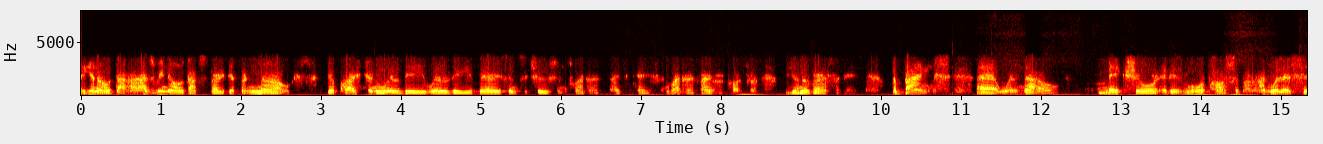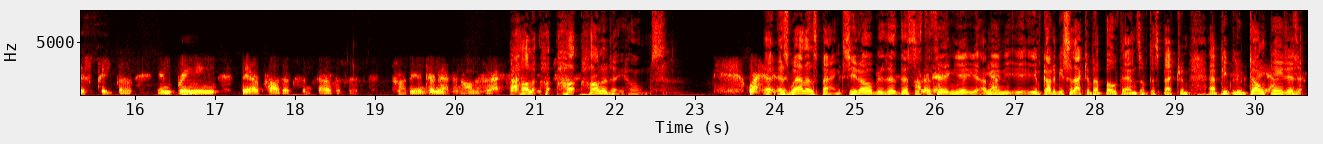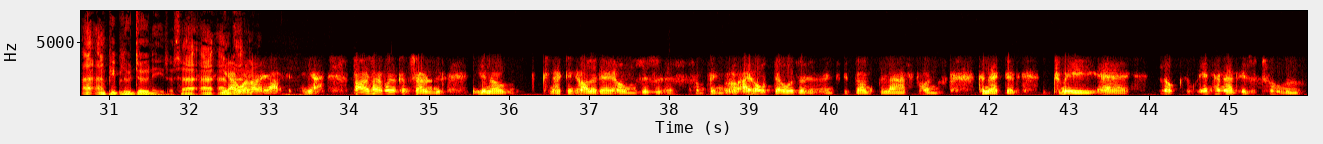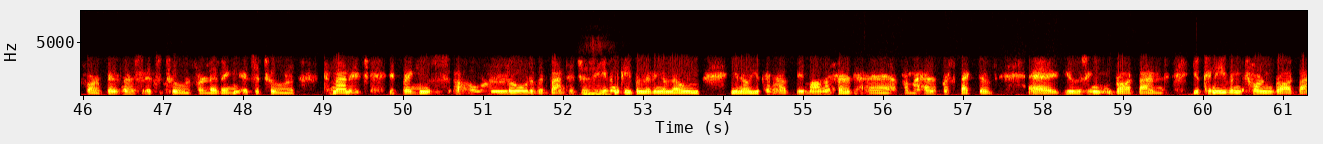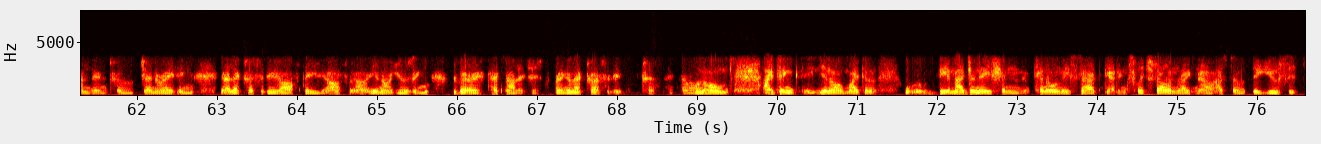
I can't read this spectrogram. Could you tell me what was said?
You know, that, as we know, that's very different now the question will be will the various institutions, whether it's education, whether it's agriculture, the universities, the banks, uh, will now make sure it is more possible and will assist people in bringing mm. their products and services through the internet and all of that. Hol- ho- holiday homes well, as well as banks. You know, this is the thing. You, I yeah. mean, you've got to be selective at both ends of the spectrum. Uh, people who don't yeah. need it uh, and people who do need it. Uh, uh yeah, well, I, yeah. As far as I'm concerned, you know, connecting holiday homes is, is something. I hope those are the last ones connected. To me, uh, look, internet is a tool for business. It's a tool for living. It's a tool to manage. It brings a whole load of advantages. Mm. Even people living alone, you know, you can have be monitored uh, from a health perspective uh, using broadband. You can even turn broadband into generating electricity off the off, uh, you know, using the various technologies to bring electricity electricity in their own homes. I think, you know, Michael, the imagination can only start getting switched on right now as to the usage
